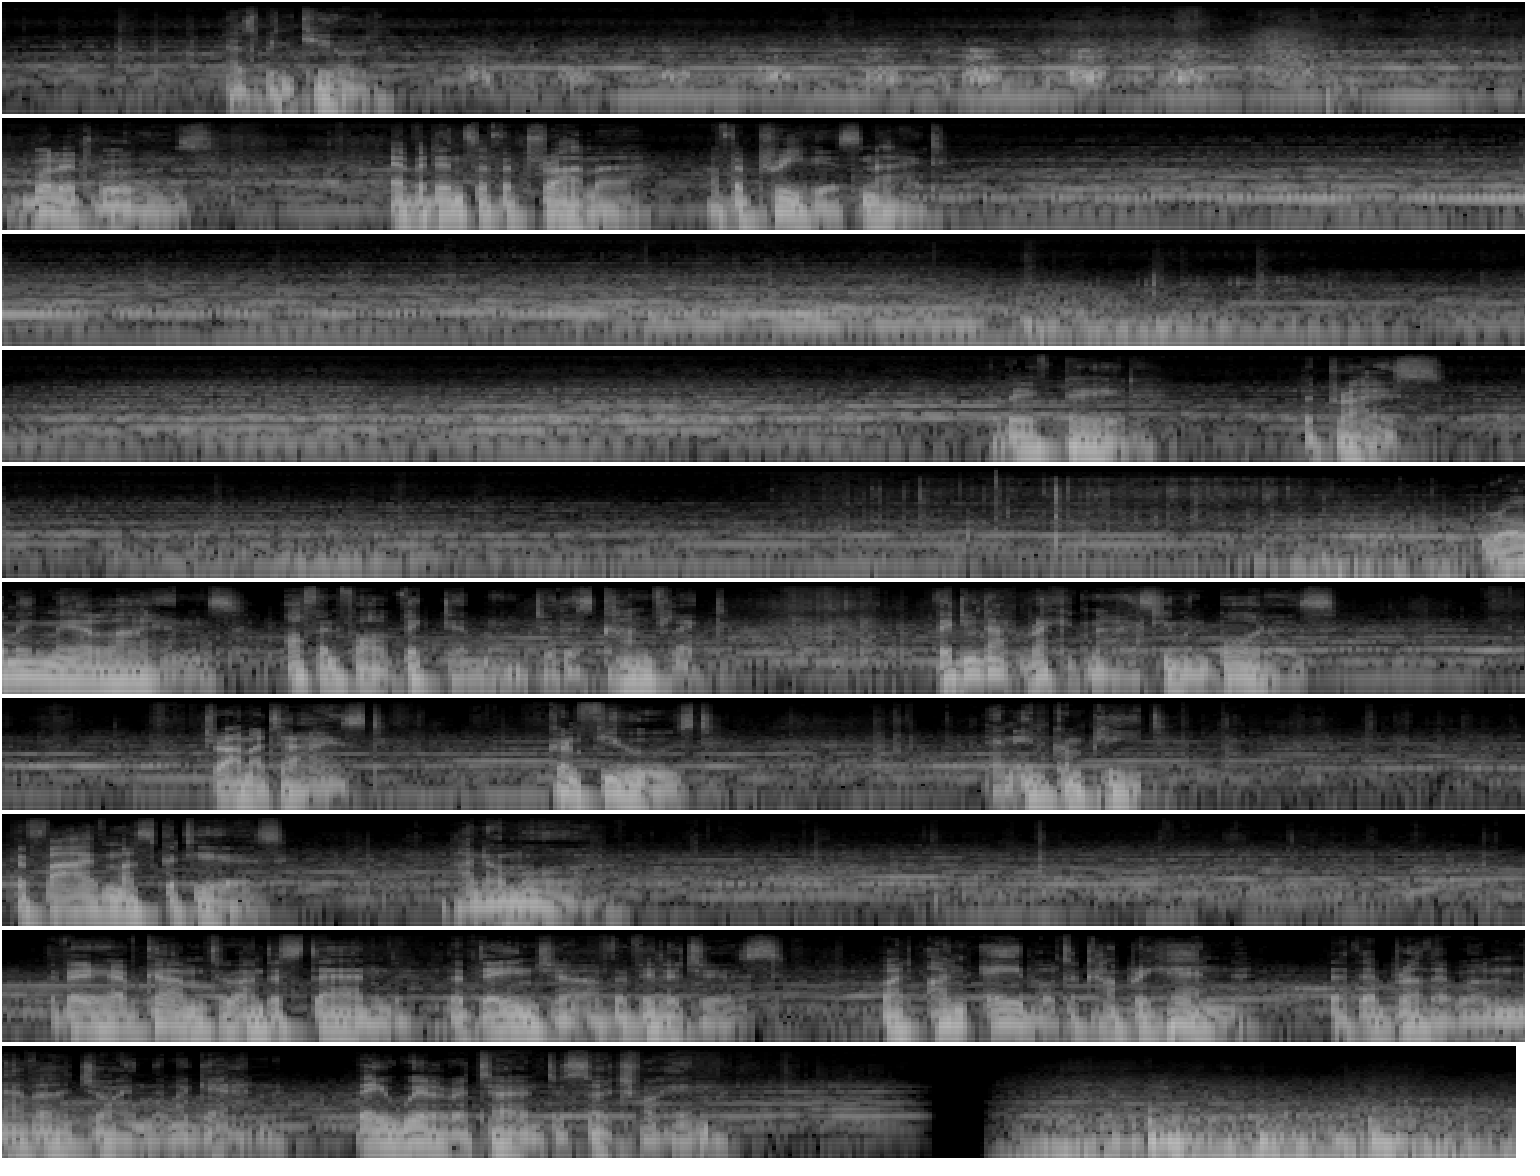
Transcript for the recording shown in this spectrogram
has been killed. Bullet wounds. Evidence of the trauma of the previous night. They've paid the price. Roaming male lions often fall victim to this conflict. They do not recognize human borders. Traumatized, confused, and incomplete. The five musketeers are no more. They have come to understand the danger of the villagers, but unable to comprehend that their brother will never join them again. They will return to search for him.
